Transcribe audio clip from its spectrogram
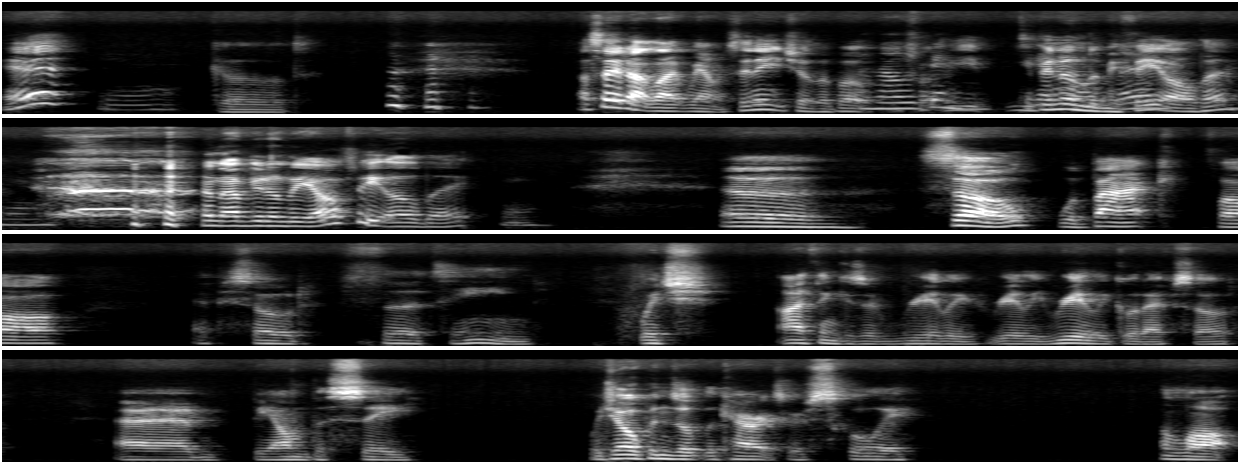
Yeah? Yeah. Good. I say that like we haven't seen each other, but we've been you, been under my feet all day. Yeah. and I've been under your feet all day. Uh, so we're back for episode thirteen, which I think is a really, really, really good episode. Um, Beyond the Sea, which opens up the character of Scully a lot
